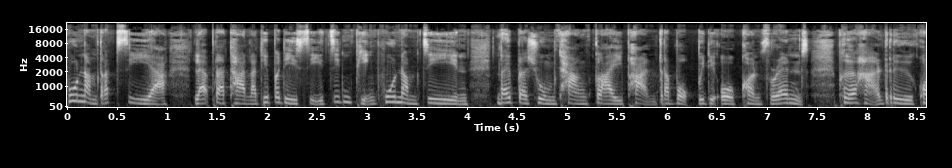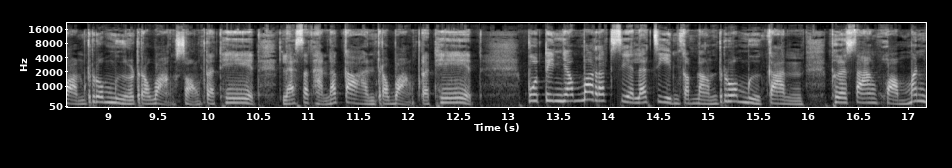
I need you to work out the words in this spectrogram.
ผู้นำรัสเซีย และประธานาธิบดีสีจิ้นผิงผู้นำจีน ได้ประชุมทางไกลผ่านระบบวิดีโอคอนเฟรนซ์เพื่อหารือความร่วมมือระหว่างสองประเทศและสถานการณ์ระหว่างประเทศ ปูตินย้ำว่ารัสเซียและจีนกำลังร่วมมือกัน เพื่อสร้างความมั่น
